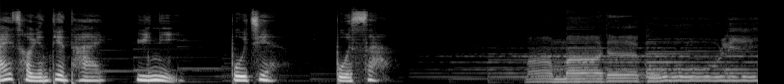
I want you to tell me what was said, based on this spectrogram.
百草园电台与你不见不散。妈妈的鼓励，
